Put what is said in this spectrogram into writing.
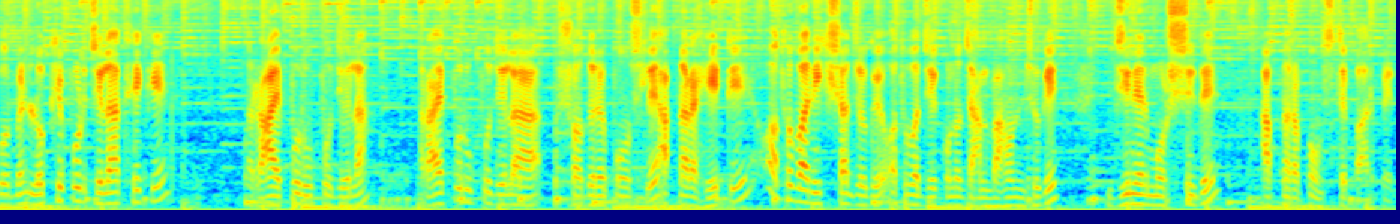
করবেন। লক্ষ্মীপুর জেলা থেকে রায়পুর উপজেলা। রায়পুর উপজেলা সদরে পৌঁছলে আপনারা হেঁটে অথবা রিক্সা যোগে অথবা যে কোনো যানবাহন যোগে জিনের মসজিদে আপনারা পৌঁছতে পারবেন।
